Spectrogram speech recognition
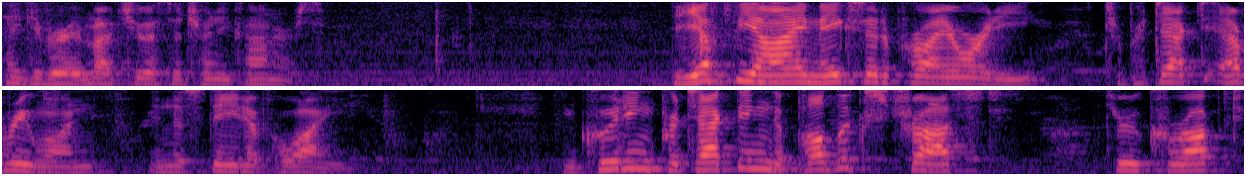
Thank you very much, U.S. Attorney Connors. The FBI makes it a priority to protect everyone in the state of Hawaii, including protecting the public's trust through corrupt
